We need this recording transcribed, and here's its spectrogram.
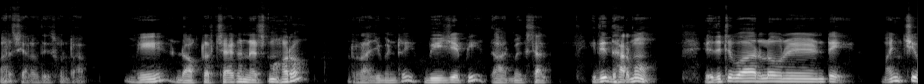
మరి సెలవు తీసుకుంటారు మీ డాక్టర్ చాగన్ నరసింహారావు రాజమండ్రి బీజేపీ ధార్మిక శాల ఇది ధర్మం. ఎదుటివారిలోనేంటి మంచి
